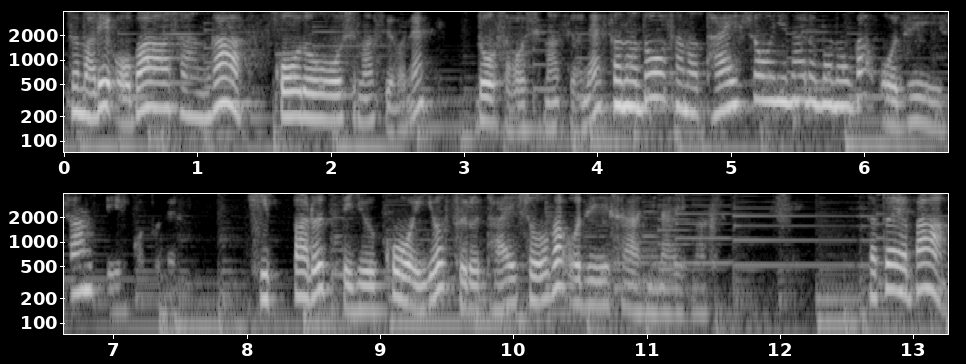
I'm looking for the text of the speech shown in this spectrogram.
つまりおばあさんが行動をしますよね。動作をしますよね。その動作の対象になるものがおじいさんっていうことです。引っ張るっていう行為をする対象がおじいさんになります。例えば、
